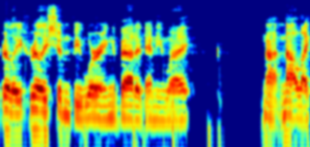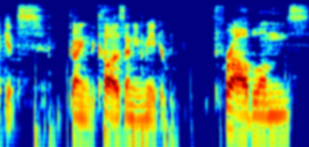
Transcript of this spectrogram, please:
Really, really shouldn't be worrying about it anyway. Not, not like it's going to cause any major problems.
